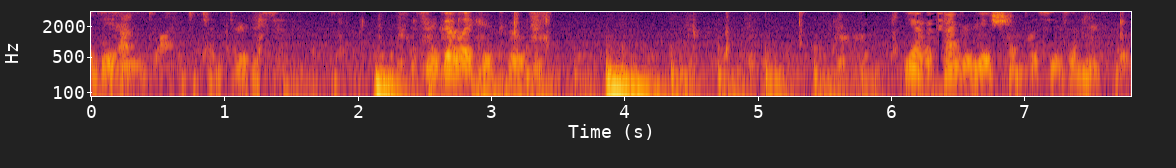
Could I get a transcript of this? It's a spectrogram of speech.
Will be unblinded in 30 seconds. I think they like your code. You have a congregation of pussies your code.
